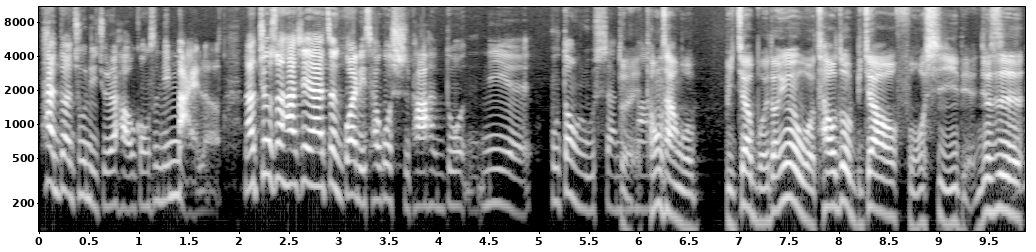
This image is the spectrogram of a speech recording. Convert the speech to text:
判断出你觉得好的公司，你买了，然后就算它现在正乖离超过十趴很多，你也不动如山对，通常我比较不会动，因为我操作比较佛系一点，就是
